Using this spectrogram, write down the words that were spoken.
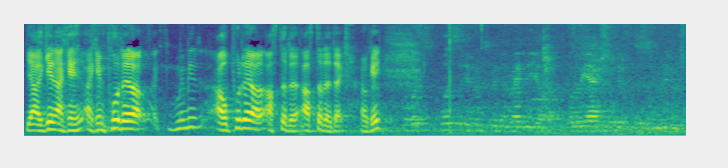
yeah, again, I can, I can put it out. Maybe I'll put it out after the, after the deck, okay? what's, what's the difference between the red and the yellow? What are the actual differences in images?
